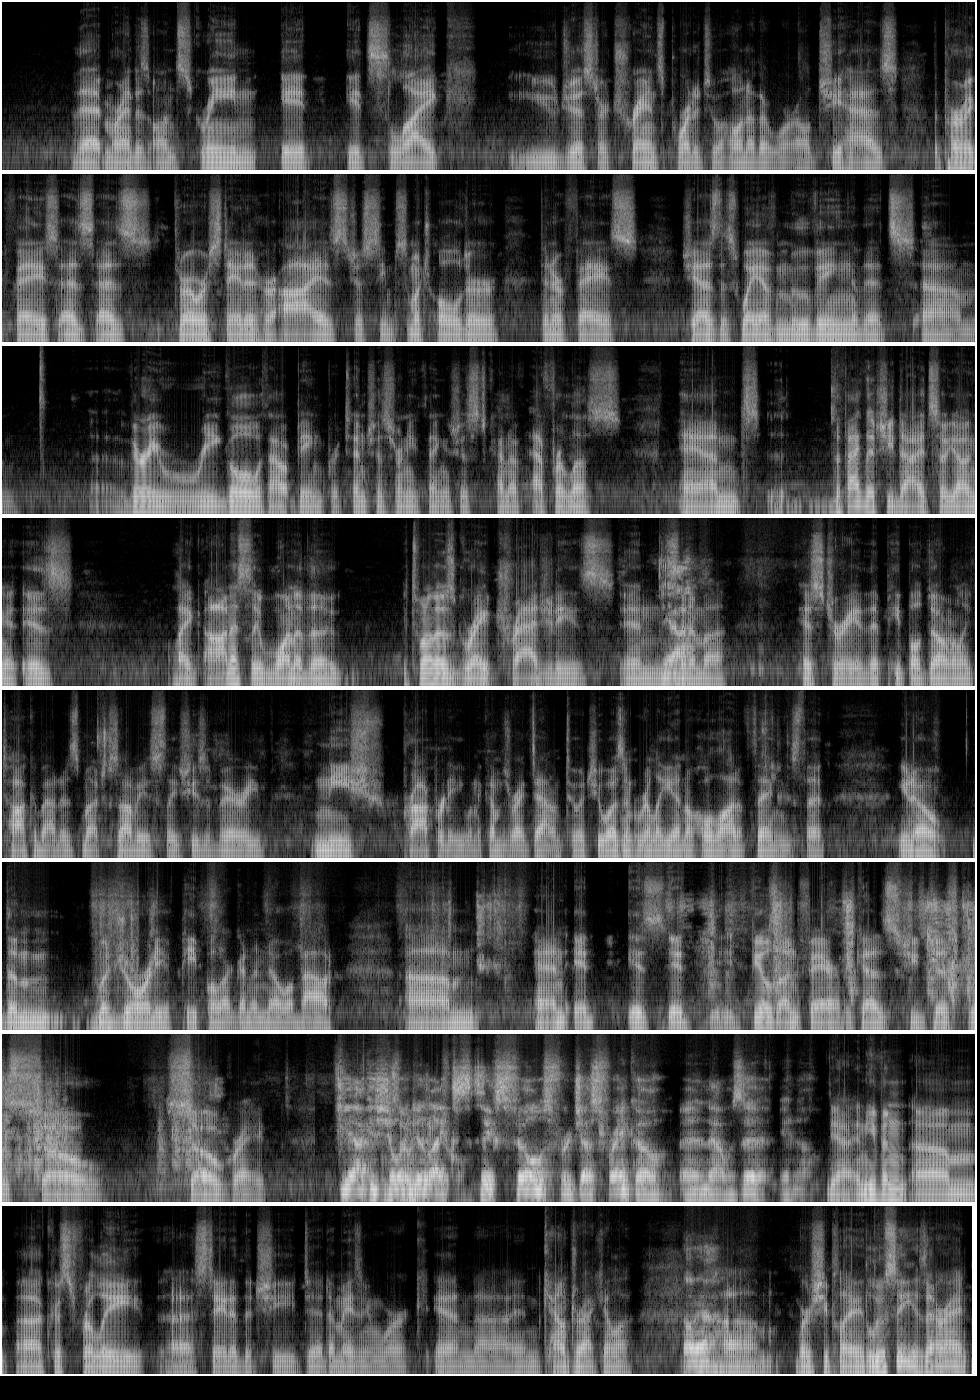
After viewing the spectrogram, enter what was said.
that Miranda's on screen, it it's like you just are transported to a whole other world. She has the perfect face, as as Thrower stated. Her eyes just seem so much older than her face. She has this way of moving that's um, very regal without being pretentious or anything. It's just kind of effortless. And the fact that she died so young is like honestly one of the it's one of those great tragedies in Yeah. cinema history that people don't really talk about as much because obviously she's a very niche property when it comes right down to it. She wasn't really in a whole lot of things that you know the majority of people are going to know about. Um, and it is it, it feels unfair because she just was so so great Yeah, because she So only did like six films for Jess Franco, and that was it. You know. Yeah, and even um, uh, Christopher Lee uh, stated that she did amazing work in uh, in Count Dracula, Oh yeah. um, where she played Lucy. Is that right?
